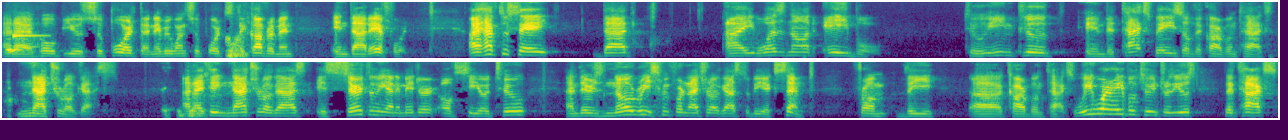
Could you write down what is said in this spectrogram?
And I hope you support and everyone supports the government in that effort. I have to say that I was not able to include in the tax base of the carbon tax natural gas. And I think natural gas is certainly an emitter of CO2, and there's no reason for natural gas to be exempt from the uh, carbon tax. We were able to introduce the tax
